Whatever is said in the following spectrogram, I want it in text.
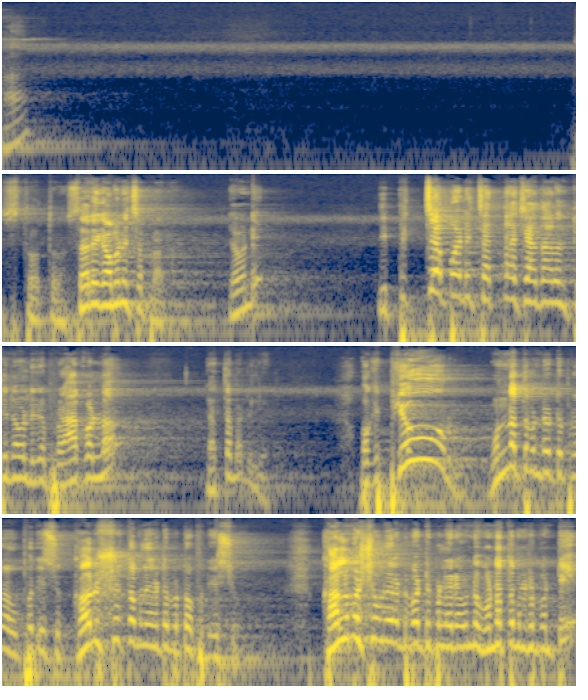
ఆ? స్తోత్రం. సరే గమనించప్పుడు ఏమండి? ఈ పిచ్చపాటి చెత్త చేదాలను తినేవాళ్ళు రేపు రాకుండా ఎత్తబడలేదు ఒక ప్యూర్ ఉన్నతమైనటువంటి ఉపదేశం కలుషితమైనటువంటి ఉపదేశం. కల్మషమైనటువంటి పిల్లలు ఉన్నతమైనటువంటి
